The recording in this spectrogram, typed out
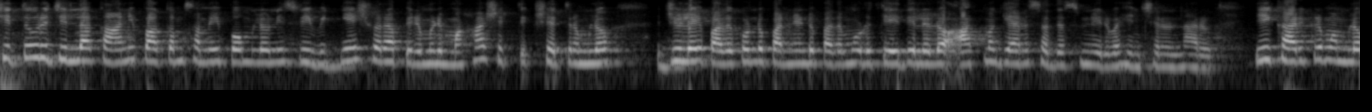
చిత్తూరు జిల్లా కాణిపాకం సమీపంలోని శ్రీ విఘ్నేశ్వర పిరమిడ్ మహాశక్తి క్షేత్రంలో జూలై పదకొండు పన్నెండు పదమూడు తేదీలలో ఆత్మజ్ఞాన సదస్సు నిర్వహించనున్నారు. ఈ కార్యక్రమంలో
